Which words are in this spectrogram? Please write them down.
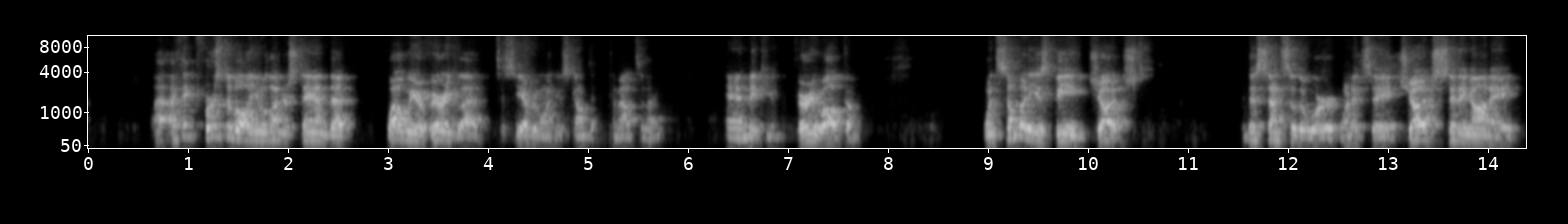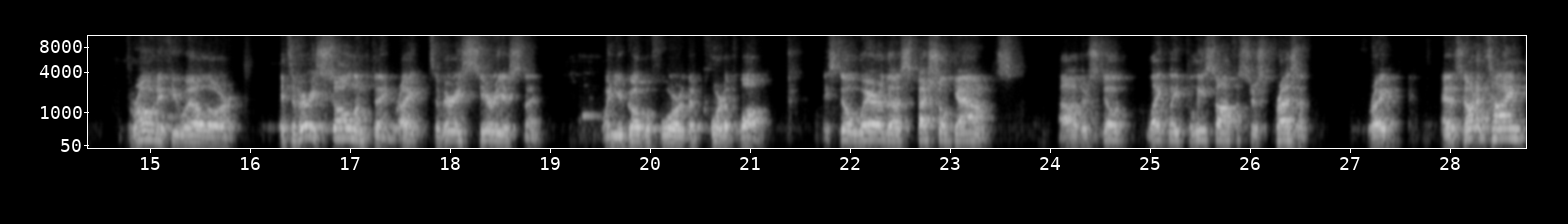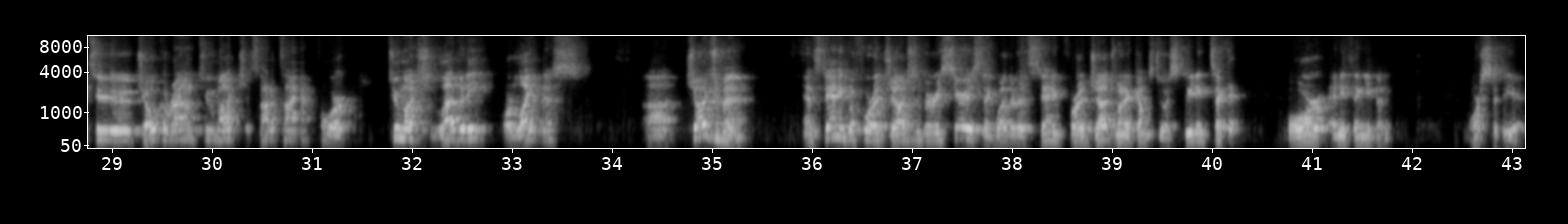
I think, first of all, you will understand that while we are very glad to see everyone who's come, to, come out tonight and make you very welcome, when somebody is being judged, in this sense of the word, when it's a judge sitting on a throne, if you will, or it's a very solemn thing, right? It's a very serious thing when you go before the court of law. They still wear the special gowns. Uh, there's still likely police officers present, right? And it's not a time to joke around too much. It's not a time for too much levity or lightness. Uh, judgment and standing before a judge is a very serious thing, whether it's standing before a judge when it comes to a speeding ticket or anything even more severe.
